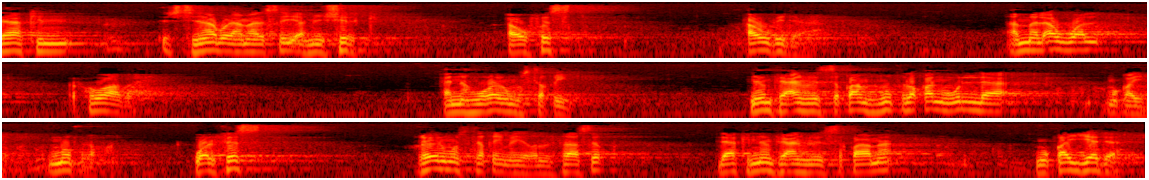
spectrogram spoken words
لكن اجتناب الأعمال السيئة من شرك أو فسق أو بدعة. أما الأول فواضح أنه غير مستقيم. ننفي عنه الاستقامة مطلقا ولا مقيدا؟ مطلقا. والفسق غير مستقيم أيضا الفاسق لكن ننفي عنه الاستقامة مقيدة.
